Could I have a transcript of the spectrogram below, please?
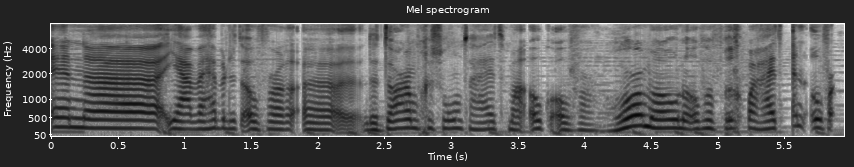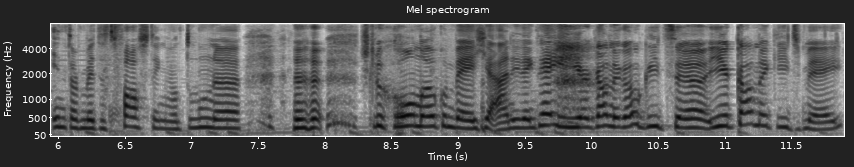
En uh, ja, we hebben het over uh, de darmgezondheid, maar ook over hormonen, over vruchtbaarheid en over intermittent fasting. Want toen uh, sloeg Ron ook een beetje aan. Die denkt, hé, hey, hier kan ik ook iets, hier kan ik iets mee.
